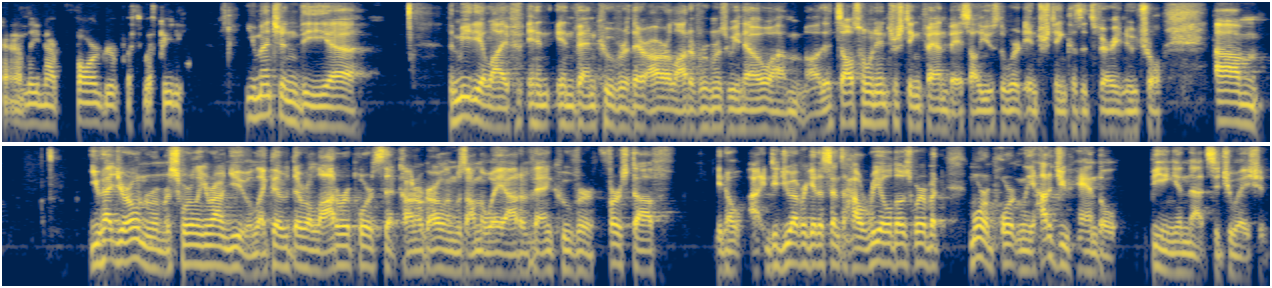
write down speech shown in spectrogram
kind of leading our forward group with with Petey. You mentioned the uh, the media life in in Vancouver. There are a lot of rumors. We know um, it's also an interesting fan base. I'll use the word interesting because it's very neutral. Um, you had your own rumors swirling around you. Like there, there were a lot of reports that Conor Garland was on the way out of Vancouver. First off, you know, I, did you ever get a sense of how real those were? But more importantly, how did you handle being in that situation?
